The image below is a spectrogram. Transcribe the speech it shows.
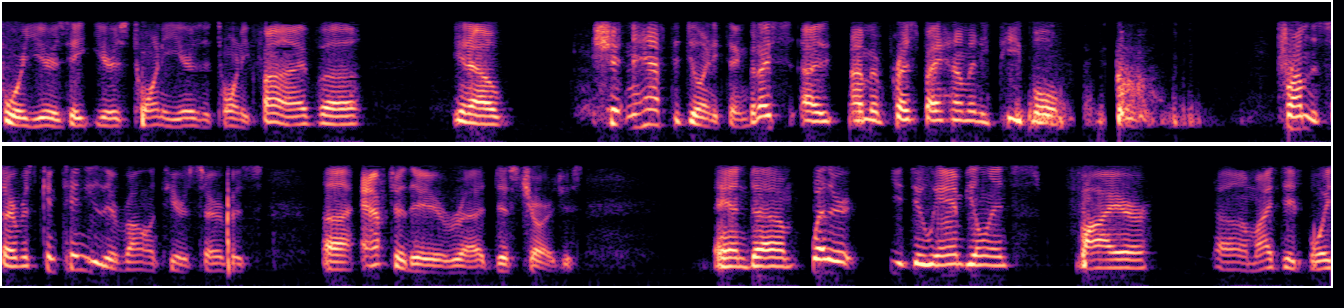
four years, eight years, twenty years, or twenty-five, uh, you know, shouldn't have to do anything. But I, I, I'm impressed by how many people from the service continue their volunteer service uh, after their uh, discharges, and um, whether you do ambulance fire. Um, I did Boy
